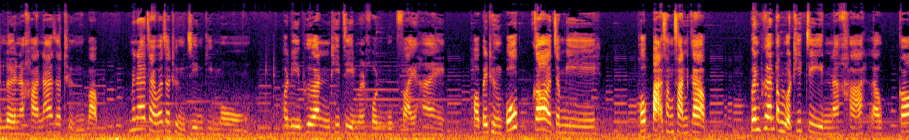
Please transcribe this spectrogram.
นเลยนะคะ น่าจะถึงแบบไม่แน่ใจว่าจะถึงจีนกี่โมง พอดีเพื่อนที่จีนเป็นคนบุ๊กไฟล์ให้ พอไปถึงปุ๊บก็จะมีพบปะสังสรรค์กับเพื่อนๆตำรวจที่จีนนะคะ แล้วก็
